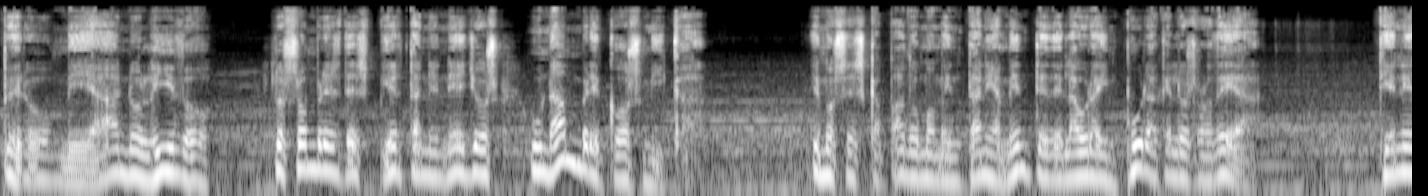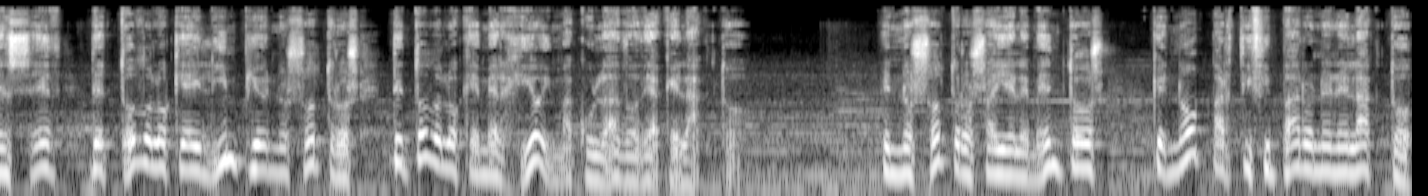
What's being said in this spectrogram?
Pero me han olido los hombres despiertan en ellos un hambre cósmica. Hemos escapado momentáneamente del aura impura que los rodea. Tienen sed de todo lo que hay limpio en nosotros, de todo lo que emergió inmaculado de aquel acto. En nosotros hay elementos que no participaron en el acto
